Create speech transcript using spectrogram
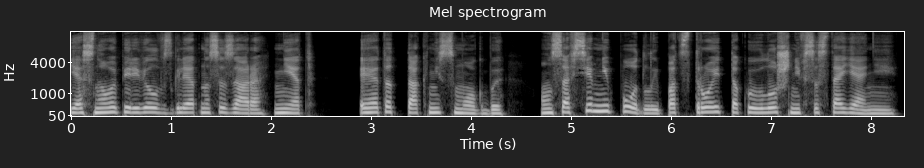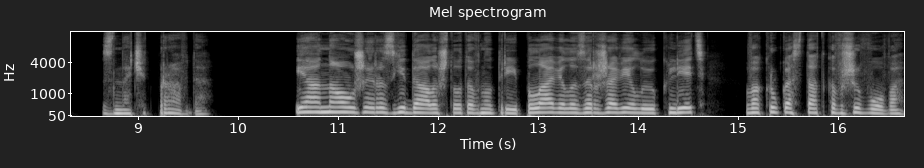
Я снова перевел взгляд на Сезара. Нет, этот так не смог бы. Он совсем не подлый, подстроить такую ложь не в состоянии. Значит, правда. И она уже разъедала что-то внутри, плавила заржавелую клеть вокруг остатков живого.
